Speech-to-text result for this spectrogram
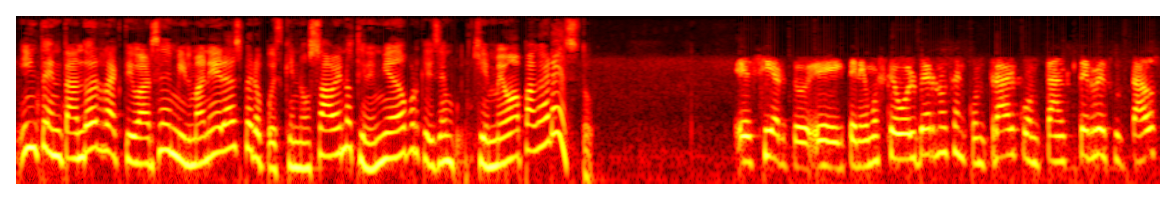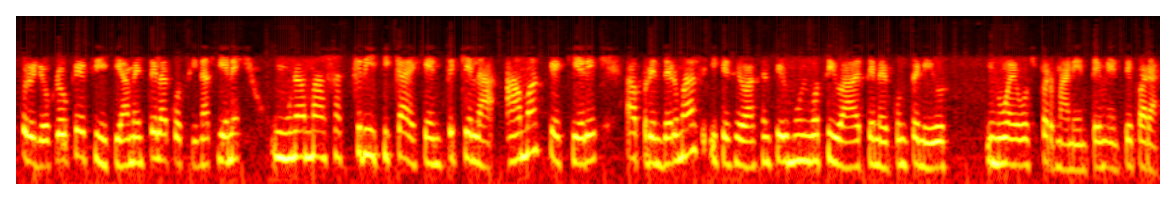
intentando reactivarse de mil maneras, pero pues que no saben o tienen miedo porque dicen, ¿quién me va a pagar esto? Es cierto, eh, tenemos que volvernos a encontrar con tantos resultados, pero yo creo que definitivamente la cocina tiene una masa crítica de gente que la ama, que quiere aprender más y que se va a sentir muy motivada de tener contenidos nuevos permanentemente para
